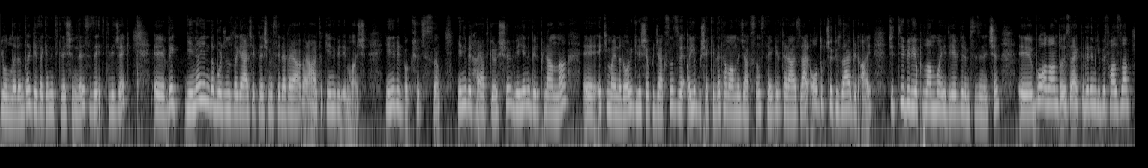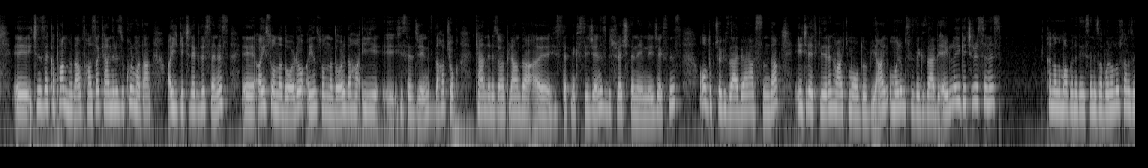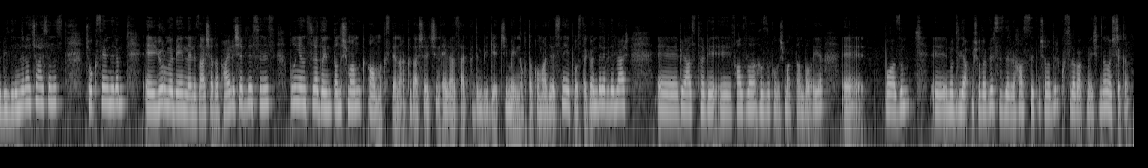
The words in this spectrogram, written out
yollarında gezegen etkileşimleri sizi etkileyecek. E, ve yeni ayın da burcunuzda gerçekleşmesiyle beraber artık yeni bir imaj, yeni bir bakış açısı, yeni bir hayat görüşü ve yeni bir planla e, Ekim ayına doğru giriş yapacaksınız ve ayı bu şekilde tamamlayacaksınız sevgili teraziler. Oldukça güzel bir ay. Ciddi bir yapılanma ayı diyebilirim sizin için. E, bu alanda özellikle dediğim gibi fazla e, içinize kapanmadan, fazla kendinizi kurmadan ayı geçirebilirseniz e, ay sonuna doğru, ayın sonuna doğru daha iyi e, hissedeceğiniz, daha çok kendinizi ön planda e, hissetmek isteyeceğiniz bir süreç deneyimleyeceksiniz. Oldukça güzel bir ay aslında. İyicil etkilerin hakim olduğu bir ay. Umarım siz de güzel bir Eylül ayı geçirirsiniz. Kanalıma abone değilseniz abone olursanız ve bildirimleri açarsanız çok sevinirim. E, yorum ve beğenilerinizi aşağıda paylaşabilirsiniz. Bunun yanı sıra danışmanlık almak isteyen arkadaşlar için evrenselkadimbilgi.gmail.com adresine e-posta gönderebilirler. E, biraz tabi e, fazla hızlı konuşmaktan dolayı e, boğazım e, nodil yapmış olabilir. Sizleri rahatsız etmiş olabilir. Kusura bakmayın şimdiden. Hoşçakalın.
